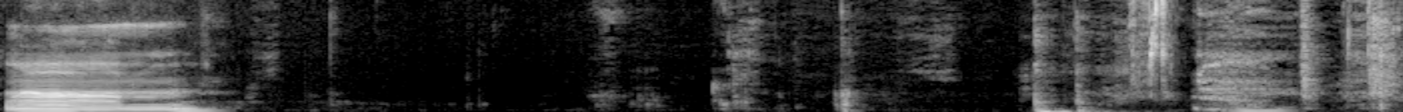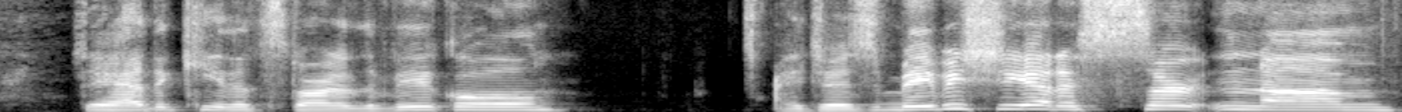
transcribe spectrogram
Um they had the key that started the vehicle. I just maybe she had a certain um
